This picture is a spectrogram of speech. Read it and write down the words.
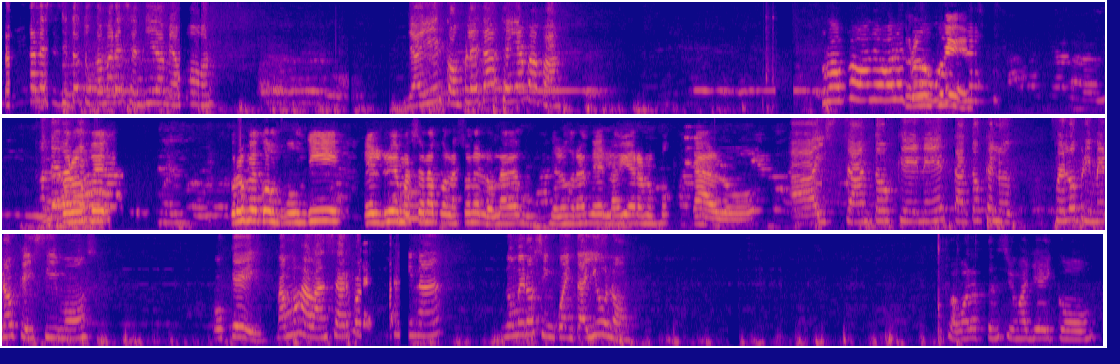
Carolina, necesito tu cámara encendida, mi amor. Yair, ¿completaste ya, papá? Profe, ¿dónde va el escudo Profe. guayanés? ¿Dónde va? Profe, profe, confundí el río Amazonas con la zona de los lagos, de los grandes lagos y ahora no puedo quitarlo. Ay, santo Kenneth, tanto que lo, fue lo primero que hicimos. Ok, vamos a avanzar con la página número 51. Por favor, atención a Jacob.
